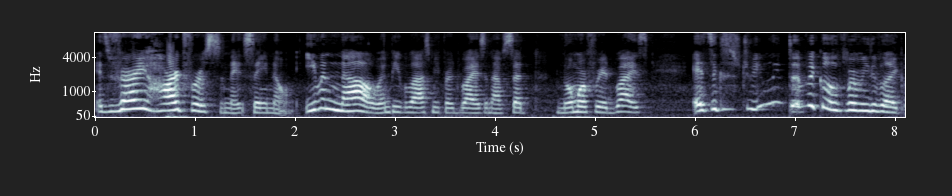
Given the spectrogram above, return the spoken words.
it's very hard for us to say no. Even now, when people ask me for advice and I've said no more free advice, it's extremely difficult for me to be like,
